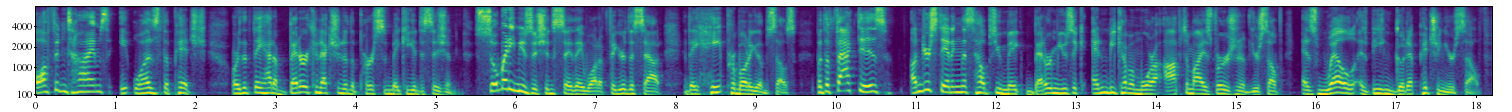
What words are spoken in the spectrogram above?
oftentimes it was the pitch or that they had a better connection to the person making a decision. So many musicians say they want to figure this out and they hate promoting themselves, but the fact is Understanding this helps you make better music and become a more optimized version of yourself as well as being good at pitching yourself.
